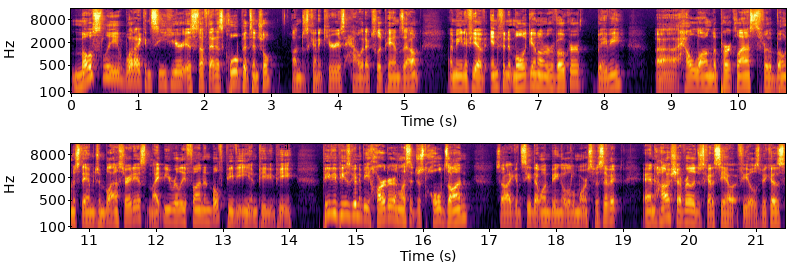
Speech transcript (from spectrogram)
Mostly what I can see here is stuff that has cool potential. I'm just kind of curious how it actually pans out. I mean, if you have Infinite Mulligan on Revoker, baby, uh, how long the perk lasts for the bonus damage and blast radius might be really fun in both PvE and PvP. PvP is going to be harder unless it just holds on, so I can see that one being a little more specific. And Hush, I've really just got to see how it feels because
